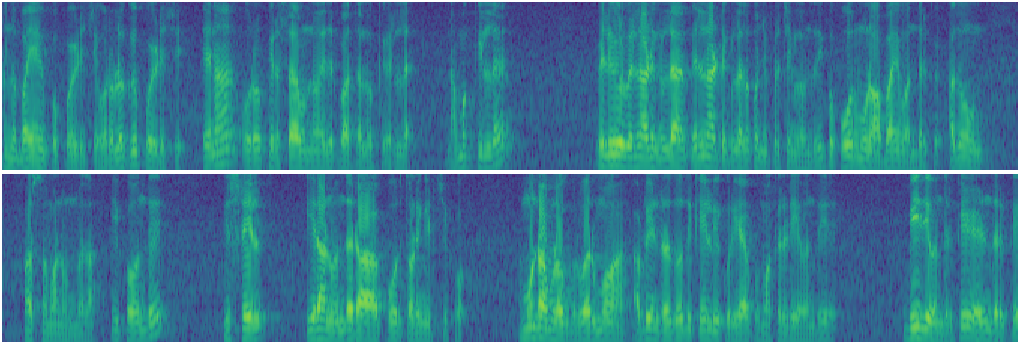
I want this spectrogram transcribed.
அந்த பயம் இப்போ போயிடுச்சு. ஓரளவுக்கு போயிடுச்சு. ஏன்னா ஒரு பெருசாக ஒன்றும் எதிர்பார்த்த அளவுக்கு இல்லை நமக்கு இல்லை. வெளியூர் வெளிநாடுகளில் வெளிநாட்டுகளெல்லாம் கொஞ்சம் பிரச்சனைகள் வந்தது. இப்போ போர் மூலம் அபாயம் வந்திருக்கு. அதுவும் வாஸ்தவமான உண்மை தான் இப்போ வந்து இஸ்ரேல் ஈரான் வந்து ரா போர் தொடங்கிடுச்சு இப்போது மூன்றாம் உலக போர் வருமா அப்படின்றது வந்து கேள்விக்குறியாக இப்போ மக்களிடையே வந்து பீதி வந்திருக்கு எழுந்திருக்கு.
